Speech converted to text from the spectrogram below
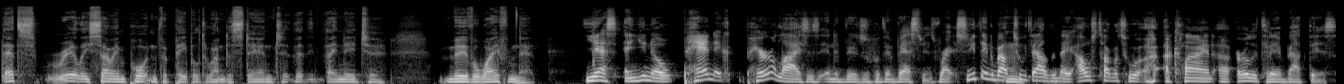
that's really so important for people to understand that they need to move away from that. Yes, and you know, panic paralyzes individuals with investments, right? So you think about mm. 2008. I was talking to a, a client uh, earlier today about this.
